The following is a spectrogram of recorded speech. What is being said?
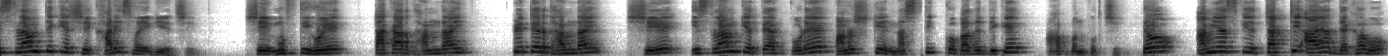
ইসলাম থেকে সে খারিজ হয়ে গিয়েছে। সে মুফতি হয়ে টাকার ধান্দায়, পেটের ধান্দায় সে ইসলামকে ত্যাগ করে মানুষকে নাস্তিক্যবাদের দিকে আহ্বান করছে। তো আমি আজকে চারটি আয়াত দেখাবো।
